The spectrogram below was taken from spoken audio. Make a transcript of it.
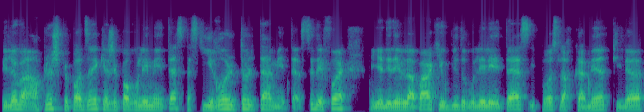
Puis là, ben, en plus, je ne peux pas dire que je n'ai pas roulé mes tests parce qu'ils roulent tout le temps mes tests. Tu sais, des fois, il y a des développeurs qui oublient de rouler les tests, ils poussent leur commit, puis là,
